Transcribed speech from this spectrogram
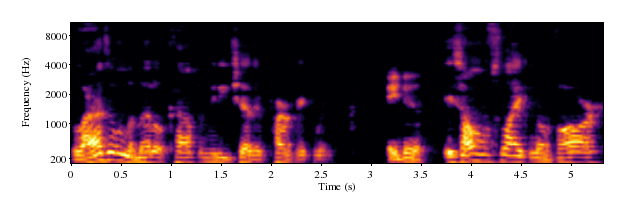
Lonzo and LaMelo complement each other perfectly. They do. It's almost like LaVar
